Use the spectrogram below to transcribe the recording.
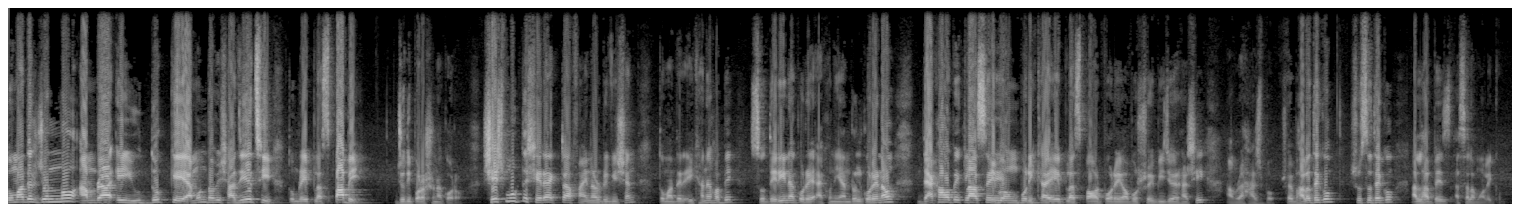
তোমাদের জন্য আমরা এই উদ্যোগকে এমনভাবে সাজিয়েছি, তোমরা এই প্লাস পাবে। যদি পড়াশোনা করো। শেষ মুহূর্তে সেরা একটা ফাইনাল রিভিশন তোমাদের এখানে হবে। সো দেরি না করে এখনই এনরোল করে নাও। দেখা হবে ক্লাসে এবং পরীক্ষা এ প্লাস পাওয়ার পরে অবশ্যই বিজয়ের হাসি আমরা হাসবো। সবাই ভালো থেকো সুস্থ থেকো। আল্লাহ হাফেজ। আসসালামু আলাইকুম।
